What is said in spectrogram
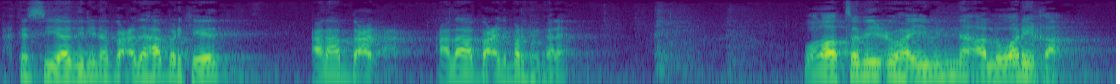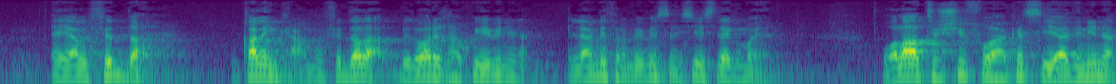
haka siyaadinina bacdaha barhkeed alaa bad calaa bacdi barhka kale walaa tabiicu ha iibinina alwariqa ay alfida qalinka ama fidada bilwariq ha ku iibinina ilaa mila bimilin si isleeg mooyaane walaa tushifu ha ka siyaadinina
